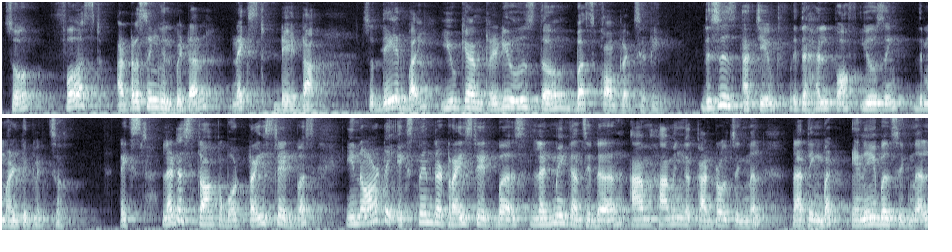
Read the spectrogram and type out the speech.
So first addressing will be done next data. So thereby you can reduce the bus complexity. This is achieved with the help of using the multiplexer Next, let us talk about tri-state bus. In order to explain the tri-state bus, let me consider I am having a control signal, nothing but enable signal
